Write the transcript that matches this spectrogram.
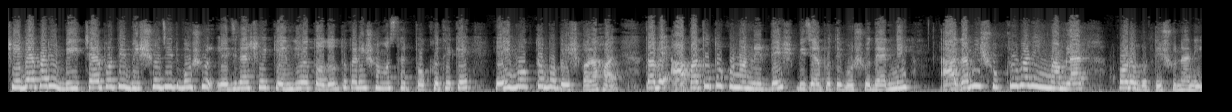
সে ব্যাপারে বিচারপতি বিশ্বজিৎ বসুর এজলাসে কেন্দ্রীয় তদন্তকারী সংস্থার পক্ষ থেকে এই বক্তব্য পেশ করা হয়। তবে আপাতত কোনো নির্দেশ বিচারপতি বসু দেননি। আগামী শুক্রবার এই মামলার পরবর্তী শুনানি।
